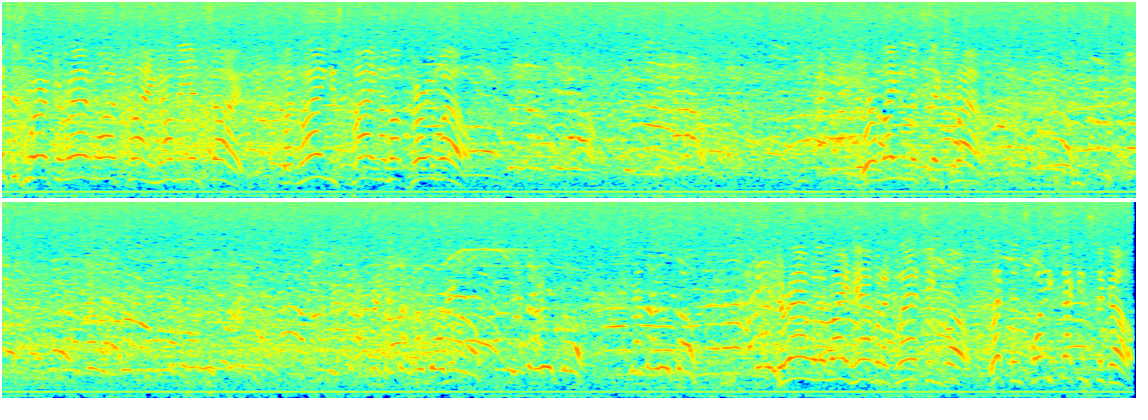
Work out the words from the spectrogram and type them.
This is where Duran wants Laing, on the inside. But Laing is tying him up very well. We're late in the sixth round. Less than 20 seconds to go.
